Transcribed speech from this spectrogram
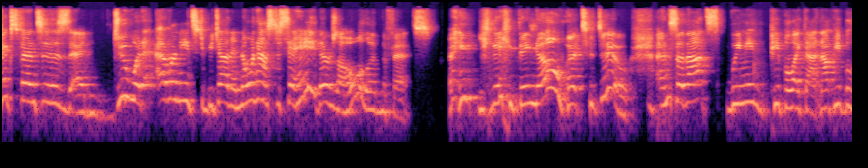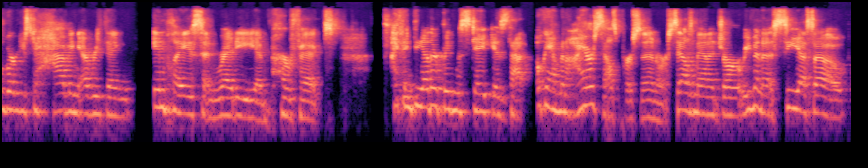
fix fences and do whatever needs to be done. And no one has to say, hey, there's a hole in the fence. Right? They, they know what to do. And so that's, we need people like that, not people who are used to having everything in place and ready and perfect. I think the other big mistake is that, okay, I'm going to hire a salesperson or a sales manager or even a CSO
